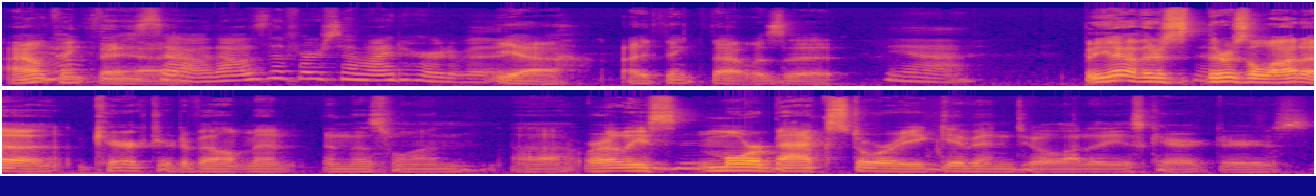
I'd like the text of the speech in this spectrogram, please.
I don't, I think, they had. so. That was the first time I'd heard of it. Yeah, I think that was it. Yeah. But yeah, there's there's a lot of character development in this one, uh, or at least more backstory given to a lot of these characters.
